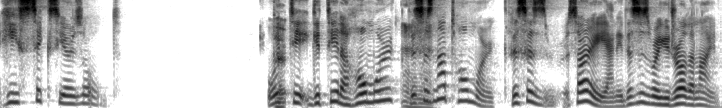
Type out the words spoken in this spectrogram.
he's six years old وانت قلتي له homework this is not homework this is sorry يعني this is where you draw the line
